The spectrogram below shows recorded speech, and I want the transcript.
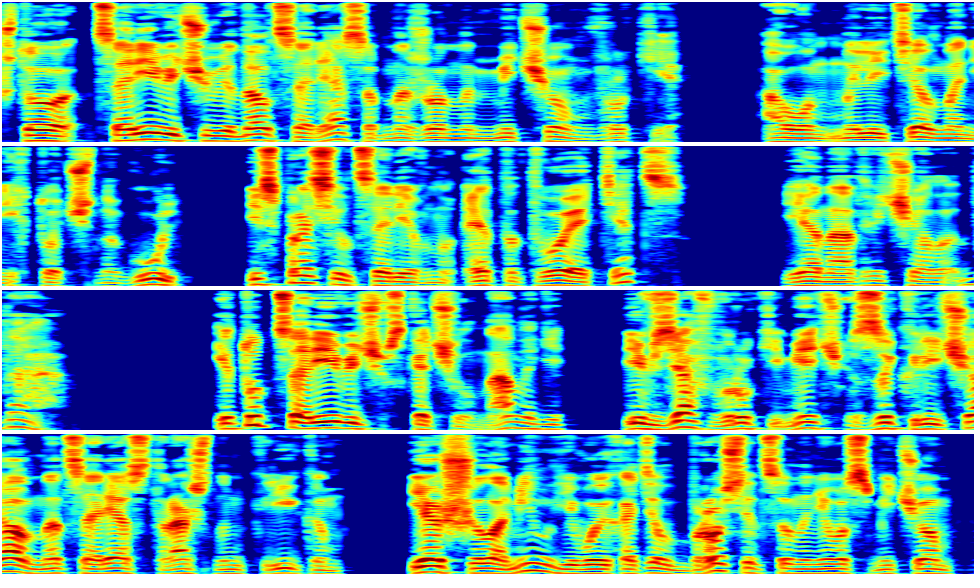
что царевич увидал царя с обнаженным мечом в руке, а он налетел на них точно гуль и спросил царевну, «Это твой отец?» И она отвечала, «Да». И тут царевич вскочил на ноги и, взяв в руки меч, закричал на царя страшным криком и ошеломил его и хотел броситься на него с мечом,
